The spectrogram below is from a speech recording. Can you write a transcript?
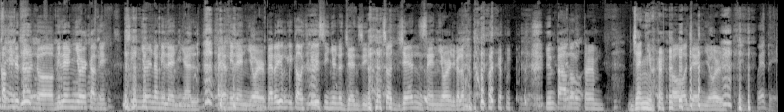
sa kami ni. Dano, millennial kami. Senior na millennial. Kaya millennial. Pero yung ikaw, ikaw yung senior na Gen Z. So, Gen Senior. Hindi ko alam ang tama yung, yung tamang Pero- term. Junior. Oo, Jenior. Pwede.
